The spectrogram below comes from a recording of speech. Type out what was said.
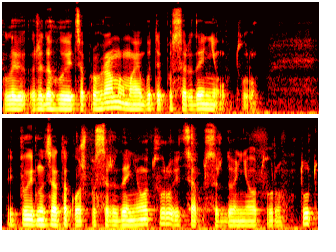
коли редагується програма, має бути посередині отвору. Відповідно, ця також посередині отвору і ця посередині отвору. Тут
